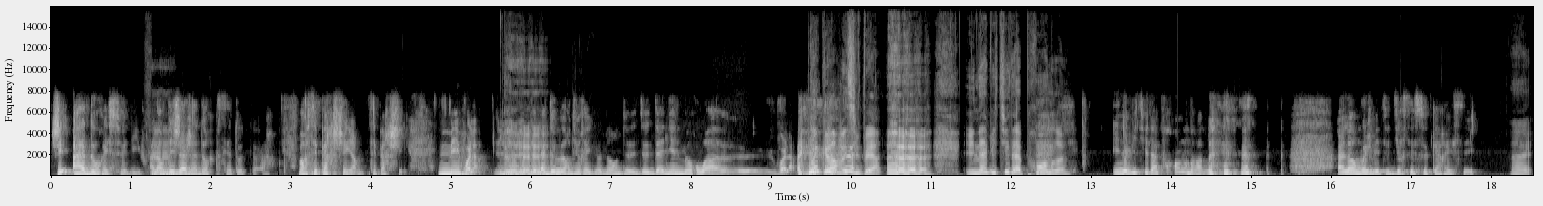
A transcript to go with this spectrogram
j'ai adoré ce livre. Alors mhm. déjà, j'adore cet auteur. Bon, c'est perché, hein, c'est perché. Mais voilà, la demeure du rayonnant de, Daniel Meroy, euh, voilà. D'accord, mais super. Une habitude à prendre. Une habitude à prendre. Alors moi, je vais te dire, c'est se caresser. Ouais.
